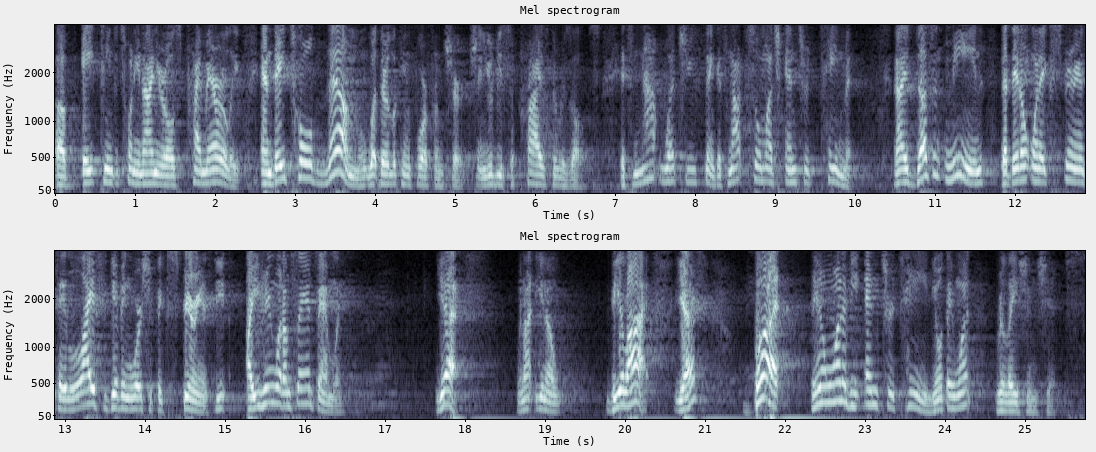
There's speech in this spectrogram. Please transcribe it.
of 18 to 29 year olds primarily, and they told them what they're looking for from church, and you'd be surprised the results. It's not what you think. It's not so much entertainment. Now, it doesn't mean that they don't want to experience a life-giving worship experience. You, are you hearing what I'm saying, family? Yes. We're not, you know, be alive. Yes? But they don't want to be entertained. You know what they want? Relationships.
